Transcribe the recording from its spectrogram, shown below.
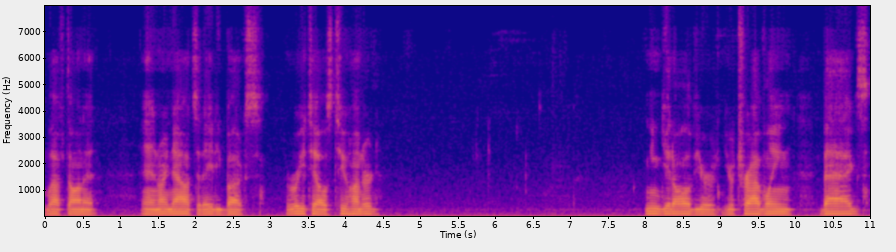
left on it, and right now it's at 80 bucks. Retail is 200. You can get all of your your traveling bags.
